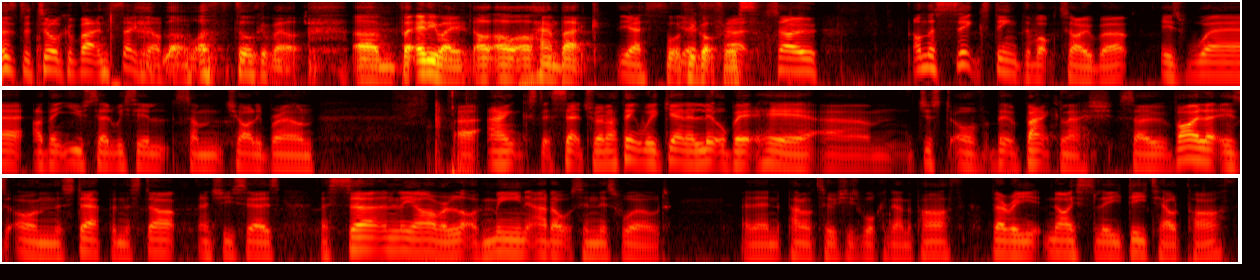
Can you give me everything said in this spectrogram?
ones to talk about in the second half. a lot of ones to talk about. Um, but anyway, I'll, I'll, I'll hand back. Yes. What have you got for Uh, us? So, on the 16th of October is where I think you said we see some Charlie Brown uh, angst, etc. And I think we're getting a little bit here, um, just of a bit of backlash. So, Violet is on the step and the start, and she says, There certainly are a lot of mean adults in this world. And then panel two, she's walking down the path, very nicely detailed path.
